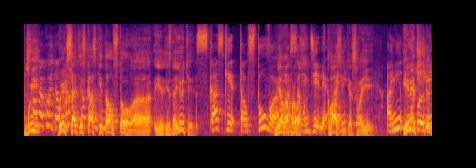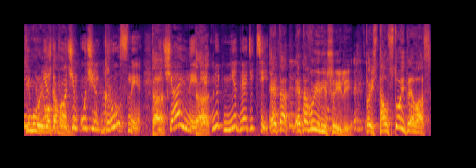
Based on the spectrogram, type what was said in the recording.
Что вы- такое добро, вы, кстати, что сказки такое Толстого и- издаете? Сказки Толстого У меня на вопрос. самом деле... В классике они- своей. Они Или очень, только Тимур и его между команда? прочим, очень грустные, Так, печальные и так. отнюдь не для детей. Это, это вы решили. То есть Толстой для вас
